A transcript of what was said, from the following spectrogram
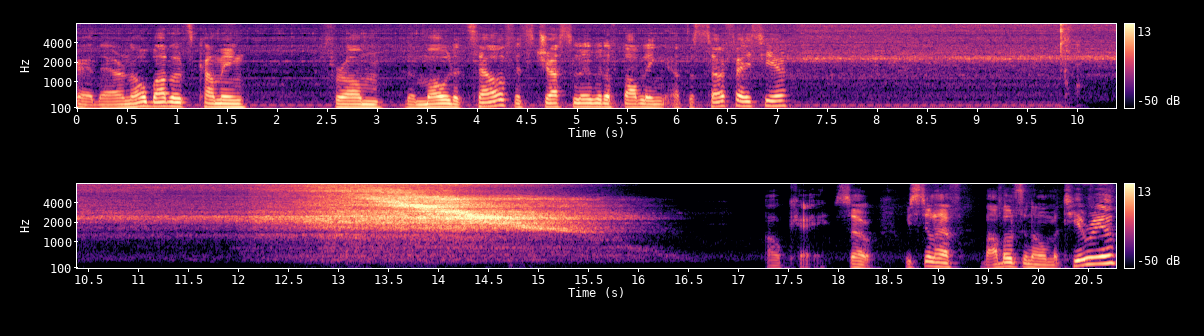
Okay, there are no bubbles coming from the mold itself. It's just a little bit of bubbling at the surface here. Okay, so we still have bubbles in our material,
